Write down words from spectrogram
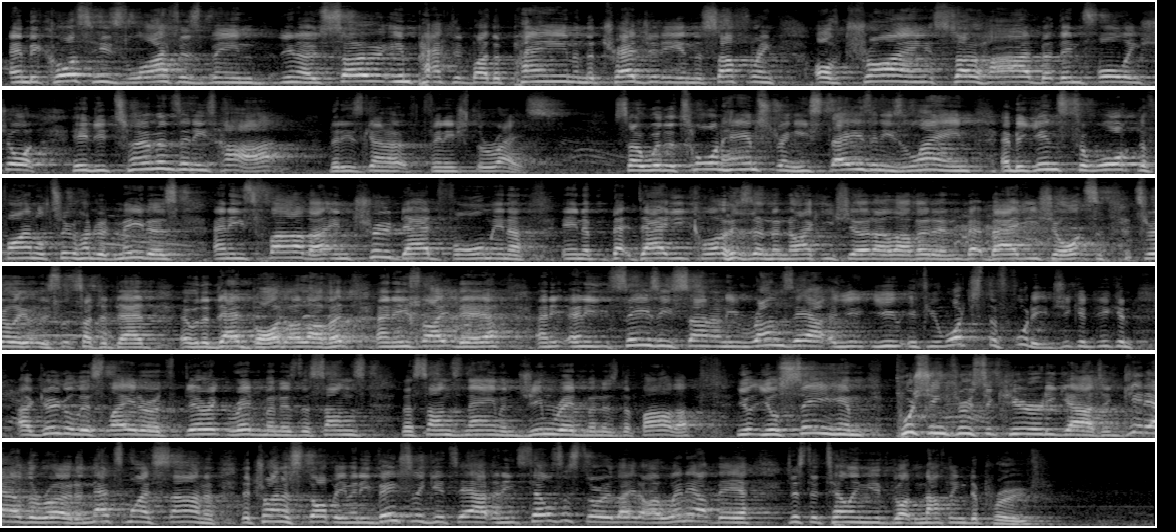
And because his life has been, you know, so impacted by the pain and the tragedy and the suffering of trying so hard but then falling short, he determines in his heart that he's going to finish the race. So, with a torn hamstring, he stays in his lane and begins to walk the final 200 meters. And his father, in true dad form, in a, in a daggy clothes and a Nike shirt, I love it, and baggy shorts. It's really it's such a dad, with a dad bod, I love it. And he's like there, and he, and he sees his son, and he runs out. And you, you if you watch the footage, you can, you can uh, Google this later. It's Derek Redmond is the son's, the son's name, and Jim Redmond is the father. You, you'll see him pushing through security guards and getting get out of the road. And that's my son. And they're trying to stop him. And eventually gets out and he tells the story later. I went out there just to tell him you've got nothing to prove.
